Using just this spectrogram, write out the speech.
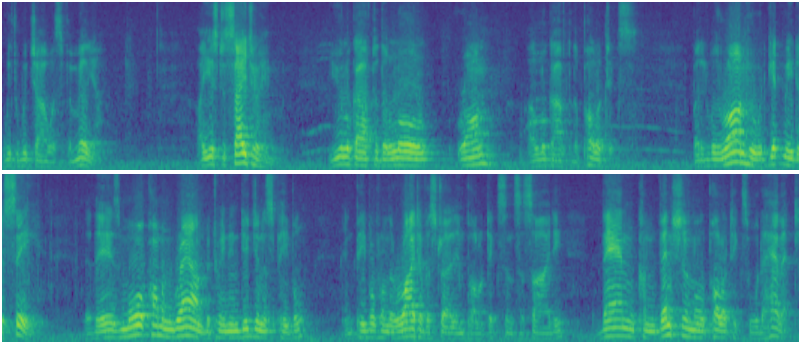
with which I was familiar. I used to say to him, you look after the law, Ron, I'll look after the politics. But it was Ron who would get me to see that there's more common ground between Indigenous people and people from the right of Australian politics and society than conventional politics would have it.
